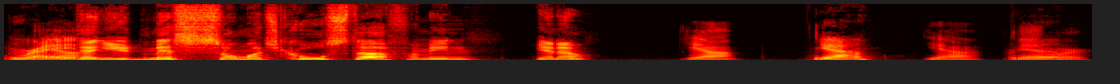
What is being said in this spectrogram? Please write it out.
right. then you'd miss so much cool stuff. I mean, you know? Yeah. Yeah. Yeah, for Yeah. sure.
